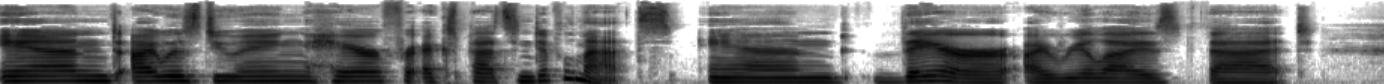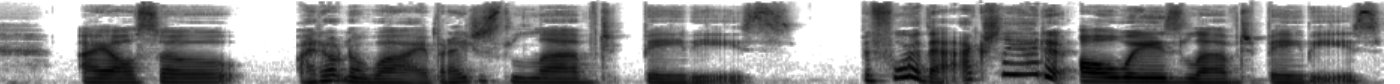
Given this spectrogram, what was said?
and I was doing hair for expats and diplomats. And there I realized that I also, I don't know why, but I just loved babies. Before that, actually, I had always loved babies.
